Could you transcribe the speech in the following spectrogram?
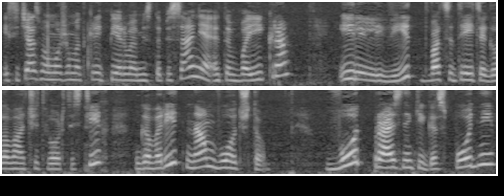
И сейчас мы можем открыть первое местописание, это Ваикра или Левит, 23 глава, 4 стих, говорит нам вот что. Вот праздники Господни,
